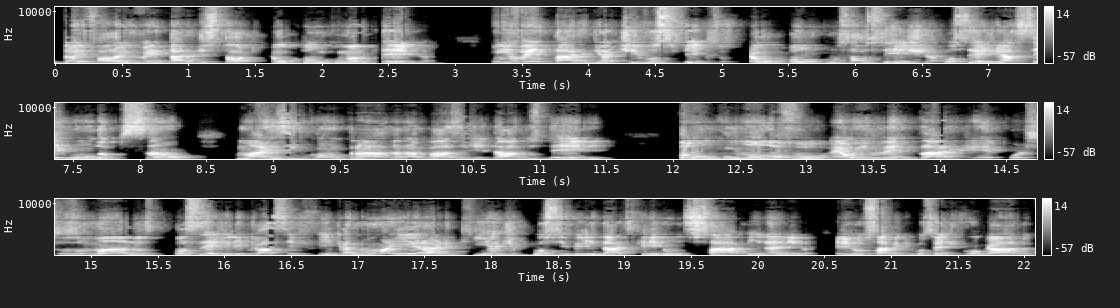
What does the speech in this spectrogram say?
Então, ele fala: inventário de estoque é o pão com manteiga. Inventário de ativos fixos é o pão com salsicha, ou seja, é a segunda opção mais encontrada na base de dados dele. Pão com ovo é o inventário de recursos humanos, ou seja, ele classifica numa hierarquia de possibilidades que ele não sabe, né? Ele, ele não sabe que você é advogado,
